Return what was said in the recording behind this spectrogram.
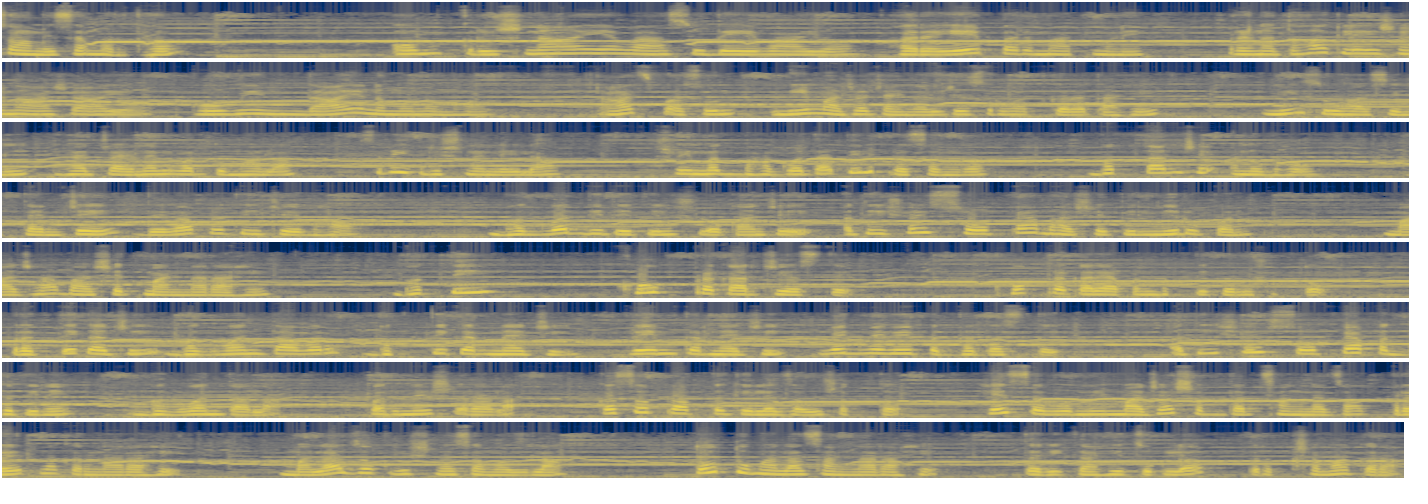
स्वामी समर्थ. ओम कृष्णाय वासुदेवाय. हरये परमात्मने. प्रणतः क्लेशनाशाय. गोविंदाय नमो नम. आजपासून मी माझ्या चॅनलची सुरुवात करत आहे. मी सुहासिनी. ह्या चॅनलवर तुम्हाला श्रीकृष्ण लीला श्रीमद भागवतातील प्रसंग भक्तांचे अनुभव त्यांचे देवाप्रतीचे भाव भगवद्गीतेतील श्लोकांचे अतिशय सोप्या भाषेतील निरूपण माझ्या भाषेत मांडणार आहे. भक्ती खूप प्रकारची असते. खूप प्रकारे आपण भक्ती करू शकतो. प्रत्येकाची भगवंतावर भक्ती करण्याची प्रेम करण्याची वेगवेगळी पद्धत असते. अतिशय सोप्या पद्धतीने भगवंताला परमेश्वराला कसं प्राप्त केलं जाऊ शकतं हे सर्व मी माझ्या शब्दात सांगण्याचा प्रयत्न करणार आहे. मला जो कृष्ण समजला तो तुम्हाला सांगणार आहे. तरी काही चुकलं तर क्षमा करा.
